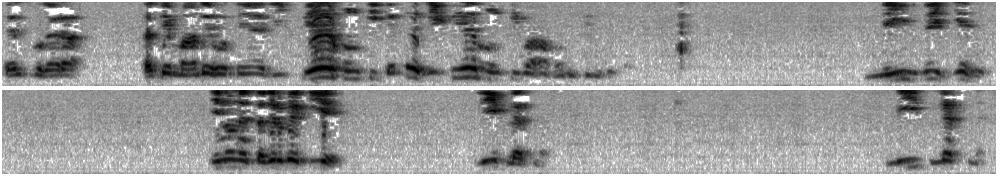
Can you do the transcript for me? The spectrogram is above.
سیلس وغیرہ تھکے ماندے ہوتے ہیں ریپیئر ان کی کہتے ہیں ریپیئر ان کی وہاں ہونی شروع ہو نیند میں یہ ہے۔ انہوں نے تجربے کیے۔ سلیپ لیسنس سلیپ لیسنس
